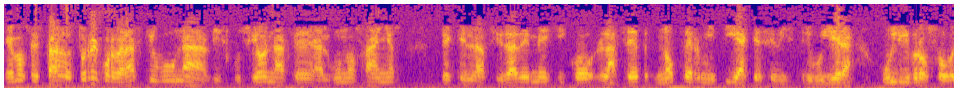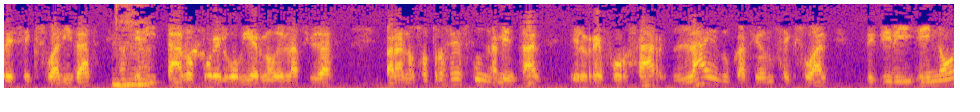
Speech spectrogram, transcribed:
hemos estado, tú recordarás que hubo una discusión hace algunos años de que en la Ciudad de México la SEP no permitía que se distribuyera un libro sobre sexualidad editado por el gobierno de la ciudad. Para nosotros es fundamental el reforzar la educación sexual y, no,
